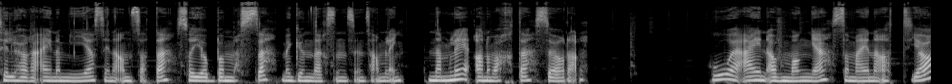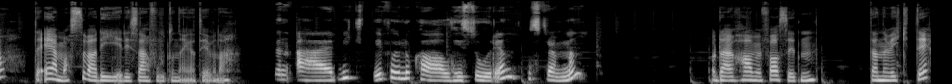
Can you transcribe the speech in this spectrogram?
tilhører en av Mia sine ansatte som jobber masse med Gundersen sin samling, nemlig Anne Marte Sørdal. Hun er en av mange som mener at ja, det er masse verdi i disse fotonegativene. Den er viktig for lokalhistorien på Strømmen. Og der har vi fasiten. Den er viktig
